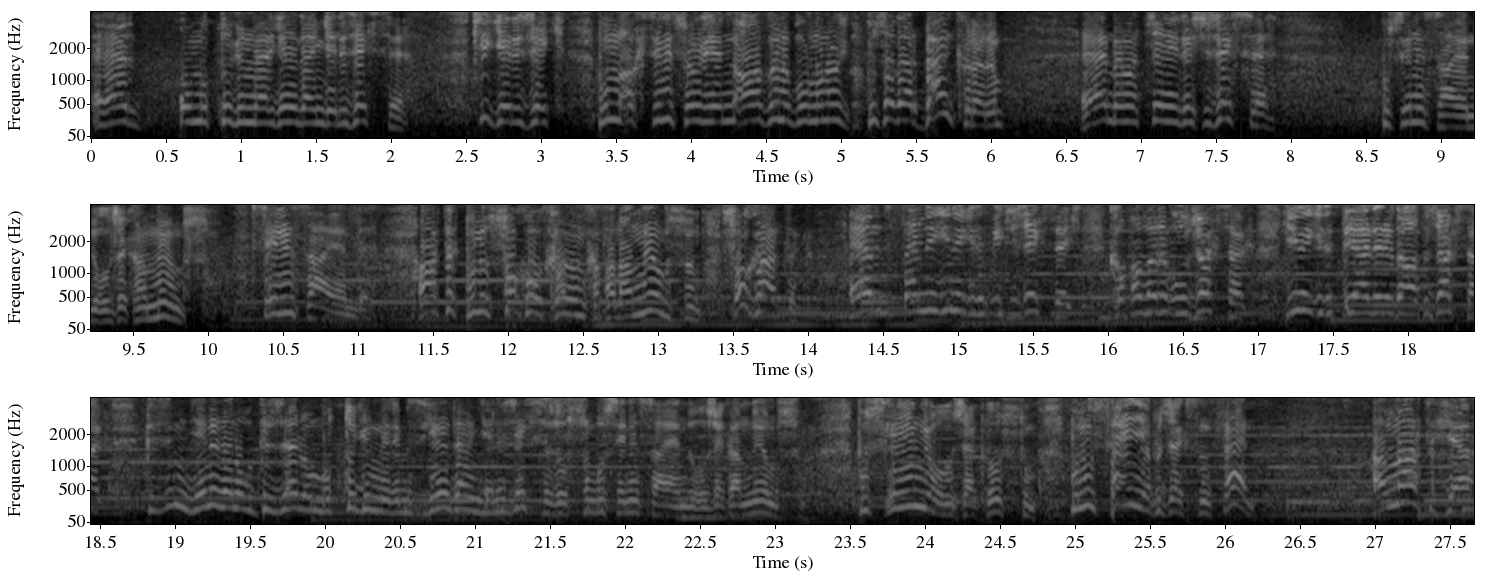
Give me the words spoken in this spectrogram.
Eğer o mutlu günler yeniden gelecekse ki gelecek bunun aksini söyleyenin ağzını burnunu bu sefer ben kırarım. Eğer Mehmetcan iyileşecekse bu senin sayende olacak anlıyor musun? Senin sayende. Artık bunu sok ol kalın kafan anlıyor musun? Sok artık. Eğer biz seninle yine gidip içeceksek, kafaları bulacaksak, yine gidip bir yerleri dağıtacaksak... ...bizim yeniden o güzel, o mutlu günlerimiz yeniden gelecekse dostum bu senin sayende olacak anlıyor musun? Bu seninle olacak dostum. Bunu sen yapacaksın sen. Anla artık ya.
